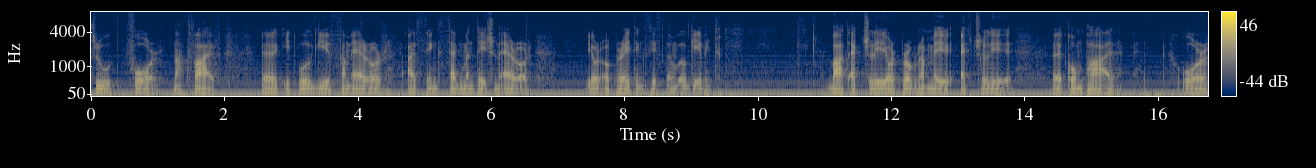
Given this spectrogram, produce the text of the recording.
through 4 not 5 uh, it will give some error I think segmentation error. Your operating system will give it. But actually your program may actually uh, compile or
